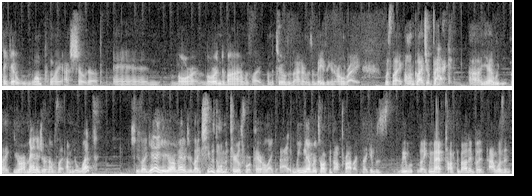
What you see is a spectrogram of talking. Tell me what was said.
think at one point I showed up and Lauren, Lauren Devine was like a material designer who's amazing in her own right, was like, Oh, I'm glad you're back uh, yeah, we like you're our manager, and I was like, I'm your what? She's like, yeah, you're, you're our manager. Like she was doing materials for apparel. Like I, we never talked about product. Like it was we were like we might have talked about it, but I wasn't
